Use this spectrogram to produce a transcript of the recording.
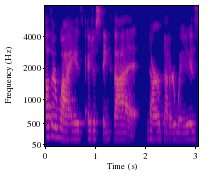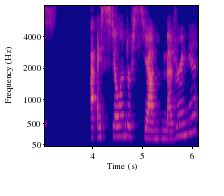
otherwise, I just think that there are better ways. I, I still understand measuring it,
